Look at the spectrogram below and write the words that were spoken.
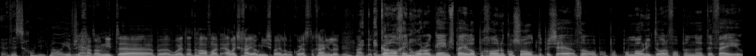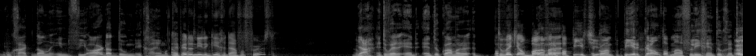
Het is gewoon niet mooi of zo. Die gaat ook niet... eh, op, eh, hoe heet dat? Half-Life Alex ga je ook niet spelen op een Quest. Dat gaat Nee. niet lukken. Maar Dat Ik kan al geen horror game spelen op gewoon een console, op de PC of op, op, op een monitor of op een tv. Hoe ga ik dan in VR dat doen? Ik ga helemaal Heb je kapot. dat niet een keer gedaan voor First? Ja, en toen, werd, en, en toen kwam er, Toen werd je al bang voor een papiertje. er kwam een papieren krant op me afvliegen. En toen, toen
